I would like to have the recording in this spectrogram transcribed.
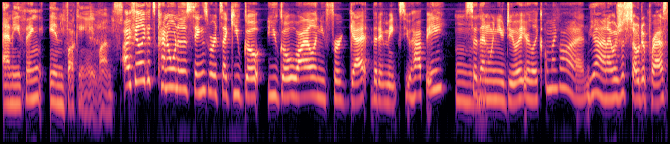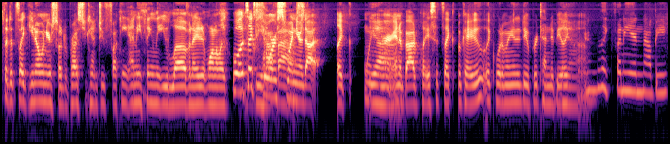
anything in fucking eight months. I feel like it's kind of one of those things where it's like you go you go a while and you forget that it makes you happy. So mm-hmm. then when you do it, you're like, oh my god. Yeah, and I was just so depressed that it's like you know when you're so depressed you can't do fucking anything that you love, and I didn't want to like. Well, it's like forced when you're that like when Yeah. you're in a bad place. It's like okay, like what am I gonna do? Pretend to be like Yeah. like funny and happy.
